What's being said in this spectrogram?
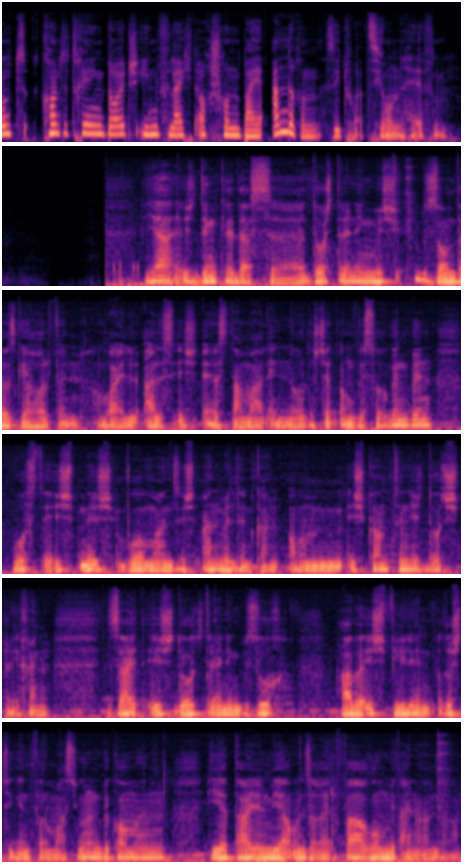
Und konnte Training Deutsch Ihnen vielleicht auch schon bei anderen Situationen helfen? Ja, ich denke, dass äh, Durchtraining mich besonders geholfen, weil als ich erst einmal in Norderstedt umgezogen bin, wusste ich nicht, wo man sich anmelden kann und ich konnte nicht Deutsch sprechen. Seit ich Deutschtraining besuche, habe ich viele richtige Informationen bekommen. Hier teilen wir unsere Erfahrungen miteinander.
